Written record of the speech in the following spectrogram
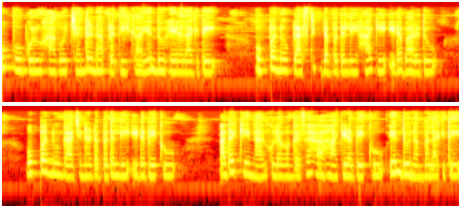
ಉಪ್ಪು ಗುರು ಹಾಗೂ ಚಂದ್ರನ ಪ್ರತೀಕ ಎಂದು ಹೇಳಲಾಗಿದೆ. ಉಪ್ಪನ್ನು ಪ್ಲಾಸ್ಟಿಕ್ ಡಬ್ಬದಲ್ಲಿ ಹಾಕಿ ಇಡಬಾರದು. ಉಪ್ಪನ್ನು ಗಾಜಿನ ಡಬ್ಬದಲ್ಲಿ ಇಡಬೇಕು. ಅದಕ್ಕೆ ನಾಲ್ಕು ಲವಂಗ ಸಹ ಹಾಕಿಡಬೇಕು ಎಂದು ನಂಬಲಾಗಿದೆ.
